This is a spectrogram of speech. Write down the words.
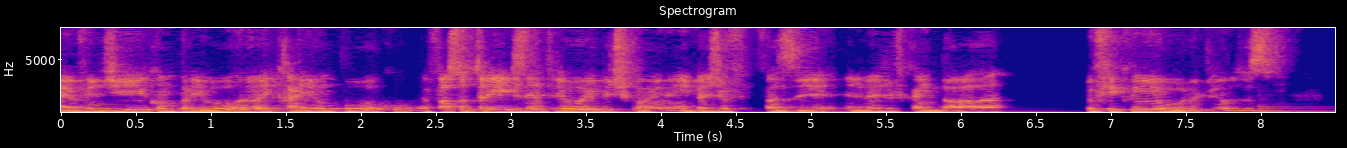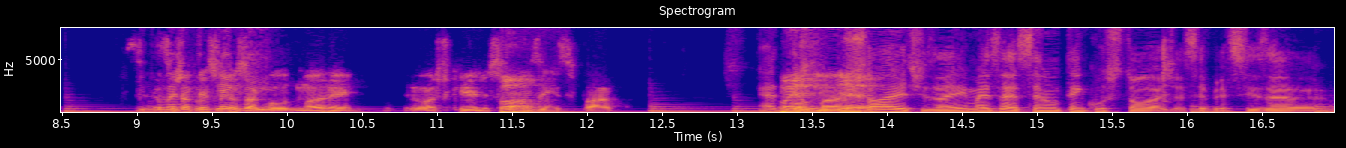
aí eu vendi, comprei ouro, aí caiu um pouco, eu faço trades entre ouro e Bitcoin, né? Em vez de eu fazer, em vez de ficar em dólar, eu fico em ouro, digamos assim. Então, Você já pensou em usar Gold Money? Eu acho que eles Como? fazem esse papo. É, mas, tem é, sites aí, mas é, você não tem custódia, você precisa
